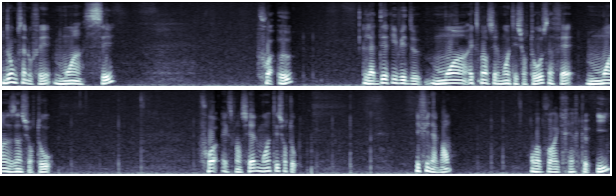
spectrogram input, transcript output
Donc ça nous fait moins C fois E la dérivée de moins exponentielle moins t sur taux, ça fait moins 1 sur taux fois exponentielle moins t sur taux. Et finalement, on va pouvoir écrire que i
